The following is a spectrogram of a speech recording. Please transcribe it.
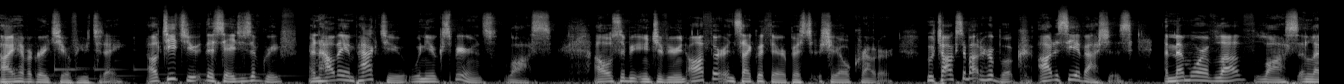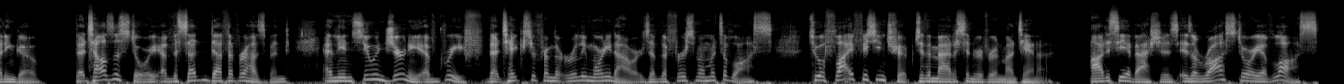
I have a great show for you today. I'll teach you the stages of grief and how they impact you when you experience loss. I'll also be interviewing author and psychotherapist Cheryl Krauter, who talks about her book, Odyssey of Ashes, a memoir of love, loss, and letting go, that tells the story of the sudden death of her husband and the ensuing journey of grief that takes her from the early morning hours of the first moments of loss to a fly fishing trip to the Madison River in Montana. Odyssey of Ashes is a raw story of loss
